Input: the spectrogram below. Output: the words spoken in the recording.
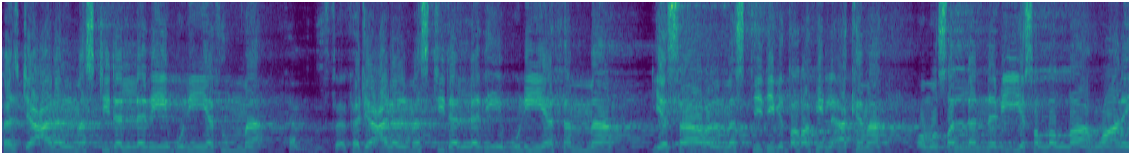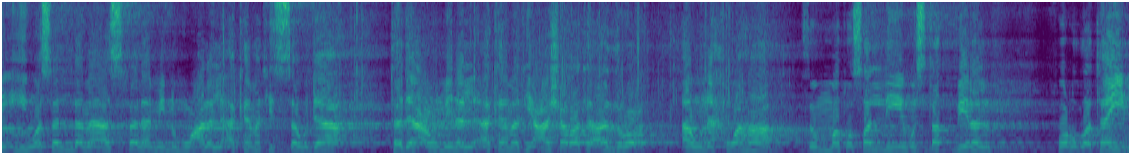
فجعل المسجد الذي بني ثم فجعل المسجد الذي بني ثم يسار المسجد بطرف الأكمة ومصلى النبي صلى الله عليه وسلم أسفل منه على الأكمة السوداء تدع من الأكمة عشرة أذرع أو نحوها ثم تصلي مستقبل الفرضتين.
